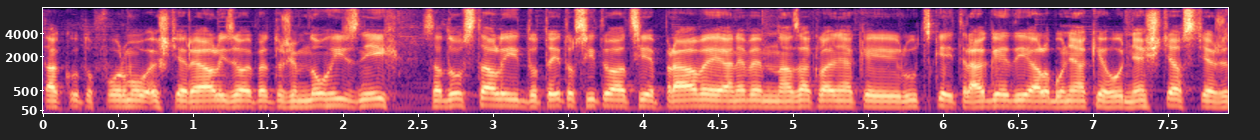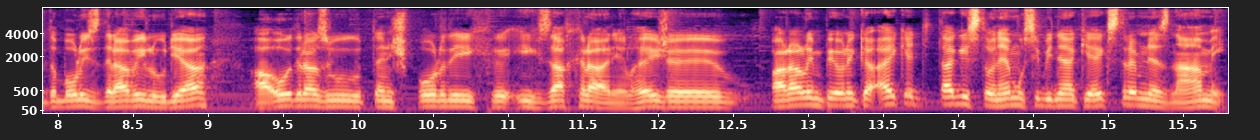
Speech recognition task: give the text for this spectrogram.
takúto formou ešte realizovať, pretože mnohí z nich sa dostali do tejto situácie práve, ja neviem, na základe nejakej ľudskej tragédie alebo nejakého nešťastia, že to boli zdraví ľudia a odrazu ten šport ich, ich zachránil. Hej, že paralympionika, aj keď takisto nemusí byť nejaký extrémne známy,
